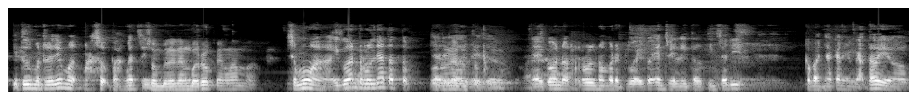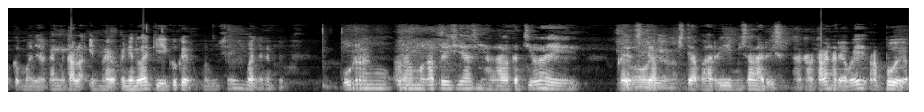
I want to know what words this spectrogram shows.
Itu menurutnya ma- masuk banget sih. Sembilan yang baru apa yang lama? Semua. Itu kan rule-nya tetap. Rule-nya tetap, gitu. ya. Itu rule nomor dua itu enjoy little things. Jadi kebanyakan yang nggak tahu ya kebanyakan kalau in my opinion lagi itu kayak manusia kebanyakan kurang kurang mengapresiasi hal-hal kecil lah ya. kayak Oh, setiap iya. setiap hari misal hari sekarang hari apa ya Rabu ya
